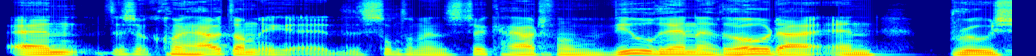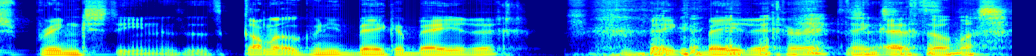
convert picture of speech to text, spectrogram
En het is ook gewoon, hij houdt dan, eh, er stond dan in het stuk, hij houdt van wielrennen, Roda en Bruce Springsteen. Het, het kan ook weer niet BKB-rig. BKB-rigger. Het Denk echt- Thomas.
